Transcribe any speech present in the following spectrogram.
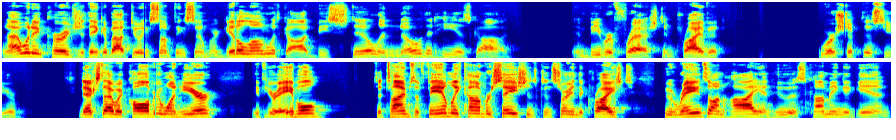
And I would encourage you to think about doing something similar. Get alone with God, be still, and know that He is God, and be refreshed in private worship this year. Next, I would call everyone here, if you're able, to times of family conversations concerning the Christ who reigns on high and who is coming again.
